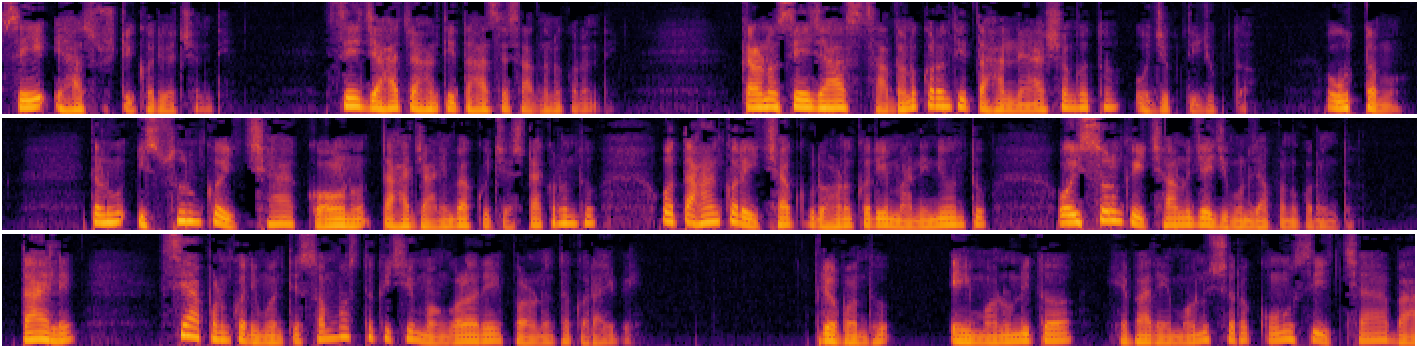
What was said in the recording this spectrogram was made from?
ସେ ଏହା ସୃଷ୍ଟି କରିଅଛନ୍ତି। ସେ ଯାହା ଚାହାନ୍ତି ତାହା ସେ ସାଧନ କରନ୍ତି। କାରଣ ସେ ଯାହା ସାଧନ କରନ୍ତି ତାହା ନ୍ୟାୟସଙ୍ଗତ ଓ ଯୁକ୍ତିଯୁକ୍ତ ଓ ଉତ୍ତମ। ତେଣୁ ଈଶ୍ୱରଙ୍କ ଇଚ୍ଛା କ'ଣ ତାହା ଜାଣିବାକୁ ଚେଷ୍ଟା କରନ୍ତୁ ଓ ତାହାଙ୍କର ଇଚ୍ଛାକୁ ଗ୍ରହଣ କରି ମାନି ନିଅନ୍ତୁ ଓ ଈଶ୍ୱରଙ୍କ ଇଚ୍ଛା ଅନୁଯାୟୀ ଜୀବନଯାପନ କରନ୍ତୁ। ତାହେଲେ ସେ ଆପଣଙ୍କ ନିମନ୍ତେ ସମସ୍ତ କିଛି ମଙ୍ଗଳରେ ପରିଣତ କରାଇବେ। ପ୍ରିୟ ବନ୍ଧୁ ଏହି ମନୋନୀତ ହେବାରେ ମନୁଷ୍ୟର କୌଣସି ଇଚ୍ଛା ବା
